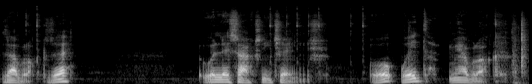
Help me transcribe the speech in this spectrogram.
Let's have a look, is it? Will this actually change? Oh, wait, let me have a look.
